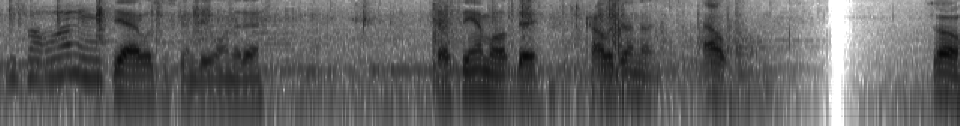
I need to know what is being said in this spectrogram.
You just want one or? Yeah, I was just gonna do one today. So that's the ammo update. Kyle the gun nut out. So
